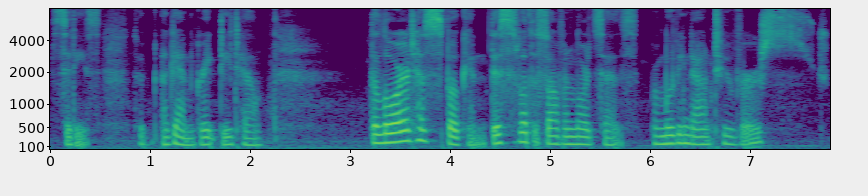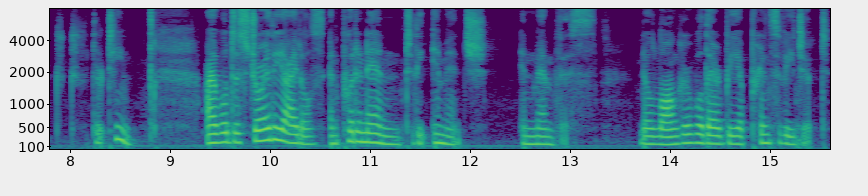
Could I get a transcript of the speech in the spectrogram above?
cities. So, again, great detail. The Lord has spoken. This is what the sovereign Lord says. We're moving down to verse 13. I will destroy the idols and put an end to the image in Memphis. No longer will there be a prince of Egypt,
